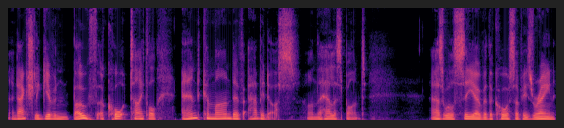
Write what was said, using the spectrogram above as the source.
and actually given both a court title and command of Abydos on the Hellespont. As we'll see over the course of his reign,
